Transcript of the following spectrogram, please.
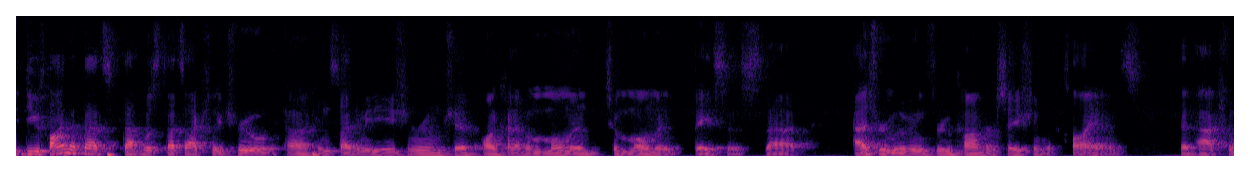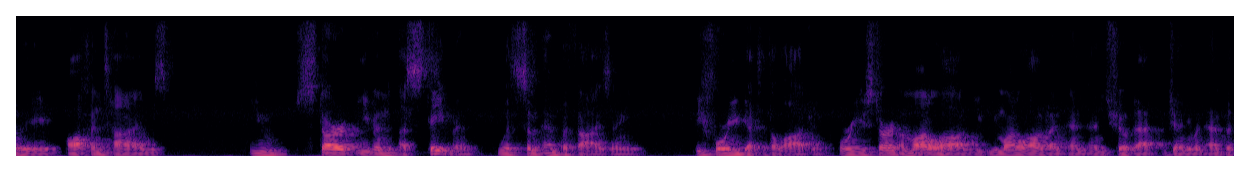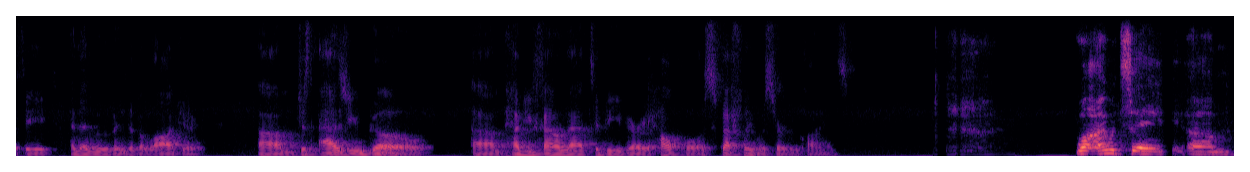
Do you find that that's that was that's actually true uh, inside the mediation room, Chip, on kind of a moment to moment basis that as you're moving through conversation with clients, that actually oftentimes you start even a statement with some empathizing before you get to the logic, or you start a monologue, you, you monologue and, and, and show that genuine empathy and then move into the logic. Um, just as you go, um, have you found that to be very helpful, especially with certain clients? Well, I would say, um,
